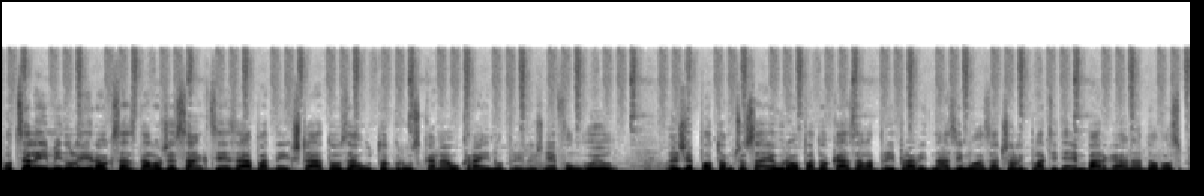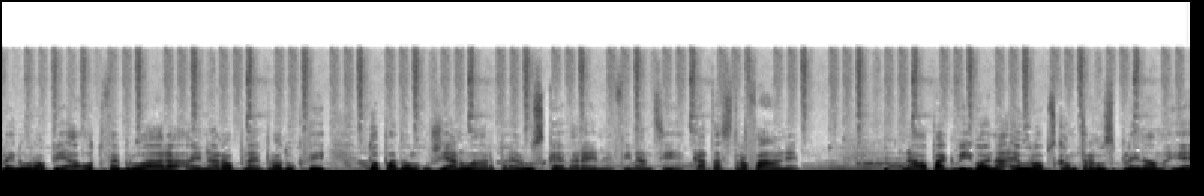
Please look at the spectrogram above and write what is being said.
Po celý minulý rok sa zdalo, že sankcie západných štátov za útok Ruska na Ukrajinu príliš nefungujú. Lenže potom, čo sa Európa dokázala pripraviť na zimu a začali platiť embargá na dovoz plynu ropy a od februára aj na ropné produkty, dopadol už január pre ruské verejné financie katastrofálne. Naopak vývoj na európskom trhu s plynom je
